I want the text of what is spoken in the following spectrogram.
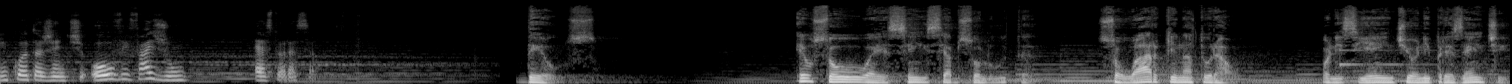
enquanto a gente ouve e faz junto esta oração. Deus, eu sou a essência absoluta, sou arquinatural Onisciente e onipresente,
